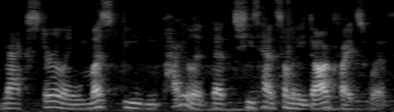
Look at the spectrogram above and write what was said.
Max Sterling, must be the pilot that she's had so many dogfights with.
